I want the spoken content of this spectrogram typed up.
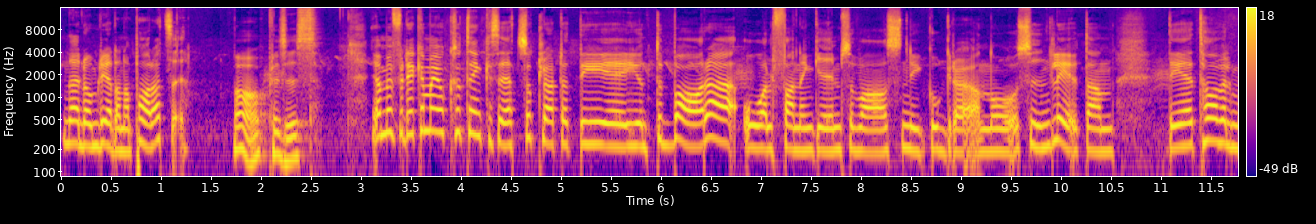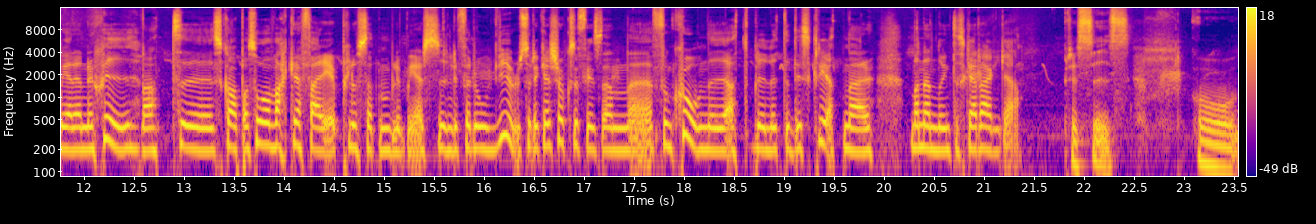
När de redan har parat sig. Ja, precis. Ja men för det kan man ju också tänka sig att såklart att det är ju inte bara all fun and games att vara snygg och grön och synlig utan det tar väl mer energi att eh, skapa så vackra färger plus att man blir mer synlig för rovdjur. Så det kanske också finns en eh, funktion i att bli lite diskret när man ändå inte ska ragga. Precis. Och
